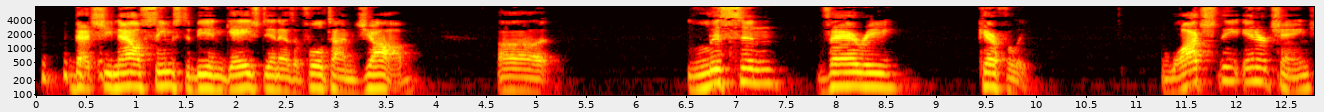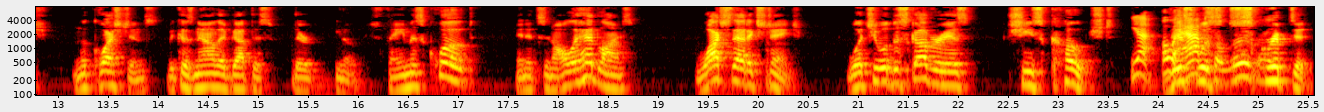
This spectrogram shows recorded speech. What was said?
that she now seems to be engaged in as a full time job, uh, listen very carefully. Watch the interchange and the questions because now they've got this their you know famous quote and it's in all the headlines. Watch that exchange. What you will discover is she's coached Yeah. Oh, this absolutely. was scripted.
